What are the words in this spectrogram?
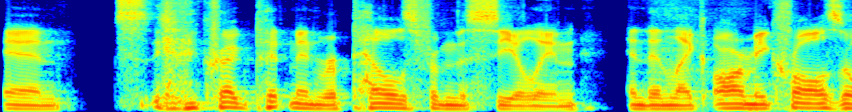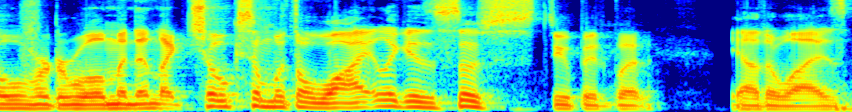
and Craig Pittman repels from the ceiling, and then like Army crawls over to him, and then like chokes him with a Y. Like it's so stupid, but yeah, otherwise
